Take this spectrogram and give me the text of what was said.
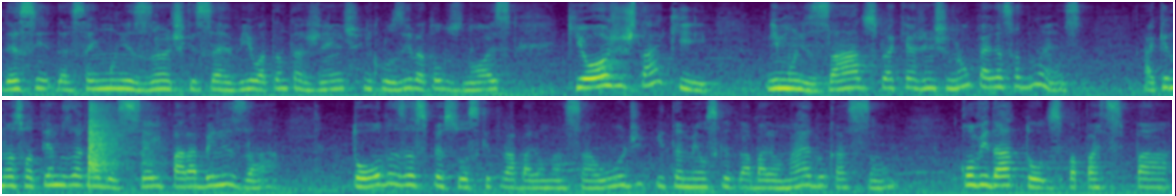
desse, dessa imunizante que serviu a tanta gente, inclusive a todos nós, que hoje está aqui, imunizados para que a gente não pegue essa doença. Aqui nós só temos a agradecer e parabenizar todas as pessoas que trabalham na saúde e também os que trabalham na educação convidar todos para participar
